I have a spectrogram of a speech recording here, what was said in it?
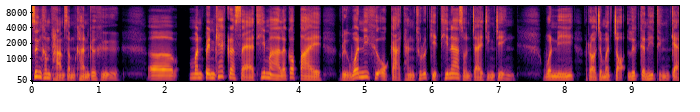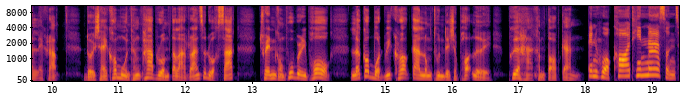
ซึ่งคำถามสำคัญก็คือเอ่อ มันเป็นแค่กระแสที่มาแล้วก็ไป หรือว่านี่คือโอกาสทางธุรกิจที่น่าสนใจจริง ๆ วันนี้เราจะมาเจาะลึกกันให้ถึงแก่นเลยครับ โดยใช้ข้อมูลทั้งภาพรวมตลาดร้านสะดวกซัก เทรนด์ของผู้บริโภค แล้วก็บทวิเคราะห์การลงทุนโดยเฉพาะเลย เพื่อหาคำตอบกัน เป็นหัวข้อที่น่าสนใจ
